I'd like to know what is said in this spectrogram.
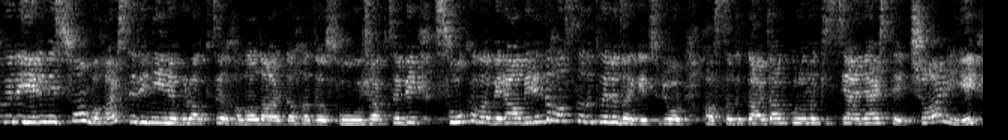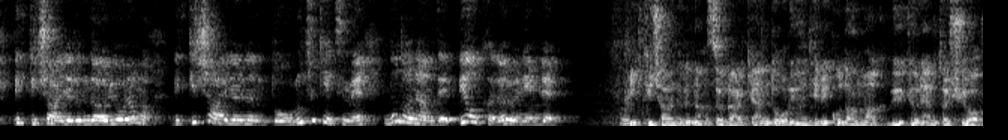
Sıcakları yerini sonbahar serinliğine bıraktı. Havalar daha da soğuyacak tabi. Soğuk hava beraberinde hastalıkları da getiriyor. Hastalıklardan korunmak isteyenlerse çareyi bitki çaylarında arıyor ama bitki çaylarının doğru tüketimi bu dönemde bir o kadar önemli. Bitki çaylarını hazırlarken doğru yöntemi kullanmak büyük önem taşıyor.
